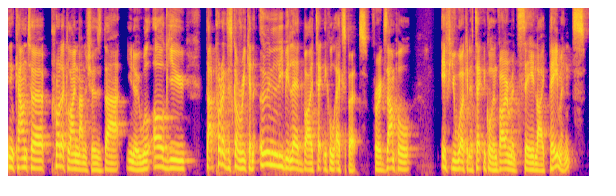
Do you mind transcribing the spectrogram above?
encounter product line managers that, you know, will argue that product discovery can only be led by technical experts. For example, if you work in a technical environment, say like payments,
